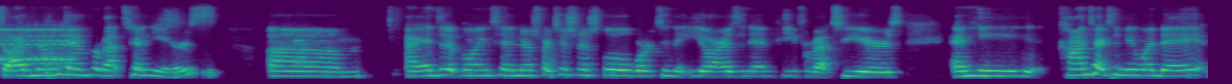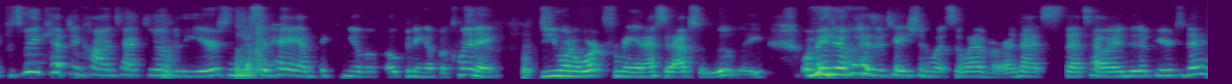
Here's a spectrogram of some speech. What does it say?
So I've known him for about 10 years. Um, I ended up going to nurse practitioner school, worked in the ER as an NP for about two years. And he contacted me one day because we had kept in contact you know, over the years. And he said, Hey, I'm thinking of opening up a clinic. Do you want to work for me? And I said, Absolutely. Well, made no hesitation whatsoever. And that's that's how I ended up here today.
